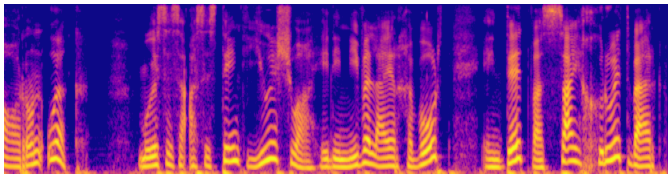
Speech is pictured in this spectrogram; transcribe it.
Aaron ook. Moses se assistent Joshua het die nuwe leier geword en dit was sy groot werk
